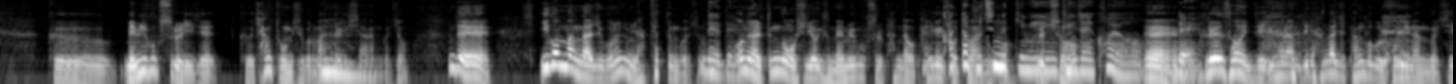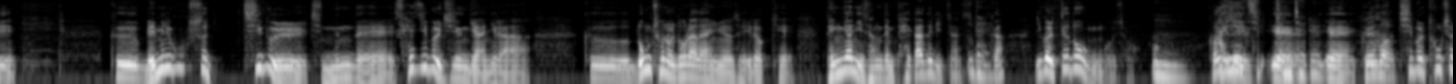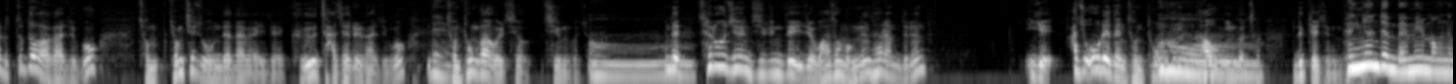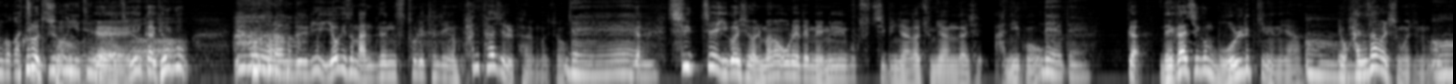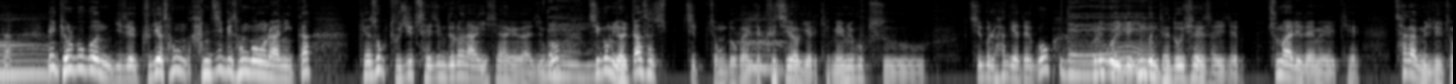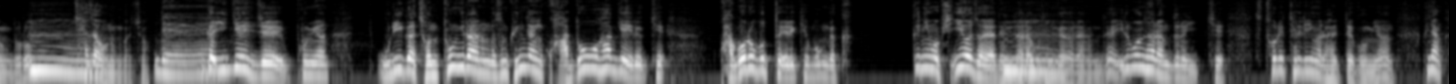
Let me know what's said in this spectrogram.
그 메밀국수를 이제 그 향토 음식으로 만들기 음. 시작한 거죠. 근데 이것만 가지고는 좀 약했던 거죠. 네네. 네. 어느 날 뜬금없이 여기서 메밀국수를 판다고 팔릴 것도 아니고. 갖다 붙인 느낌이 그렇죠. 굉장히 커요. 네. 네. 그래서 이제 이 사람들이 한 가지 방법을 고민한 것이 그 메밀국수 집을 짓는데 새 집을 지은 게 아니라 그 농촌을 돌아다니면서 이렇게 100년 이상 된 폐가들 있지 않습니까? 네. 이걸 뜯어온 거죠. 음. 거기서 아예 집 예, 전체를. 예. 그래서 아. 집을 통째로 뜯어와 가지고 경치 좋은 데다가 이제 그 자재를 가지고 네. 전통 가옥을 지어, 지은 거죠. 어. 근데 새로 지은 집인데 이제 와서 먹는 사람들은 이게 아주 오래된 전통 어. 가옥인 것처럼 느껴지는 거죠. 100년 된 메밀 먹는 것 같은 그렇죠. 기분이 드는 예. 거죠. 그러니까 결국 일본 사람들이 여기서 만든 스토리텔링은 판타지를 파는 거죠. 네. 그러니까 실제 이것이 얼마나 오래된 메밀국수 집이냐가 중요한 것이 아니고 네, 네. 그러니까 내가 지금 뭘 느끼느냐 어. 환상을 심어주는 겁니다. 어. 결국은 이제 그게 성, 한 집이 성공을 하니까 계속 두 집, 세 집 늘어나기 시작해가지고 네. 지금 열다섯 집 정도가 이제 그 지역에 이렇게 메밀국수 집을 하게 되고 네. 그리고 이제 인근 대도시에서 이제 주말이 되면 이렇게 차가 밀릴 정도로 음. 찾아오는 거죠. 네. 그러니까 이게 이제 보면 우리가 전통이라는 것은 굉장히 과도하게 이렇게 과거로부터 이렇게 뭔가 그 끊임없이 이어져야 된다라고 음. 생각을 하는데 일본 사람들은 이렇게 스토리텔링을 할 때 보면 그냥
